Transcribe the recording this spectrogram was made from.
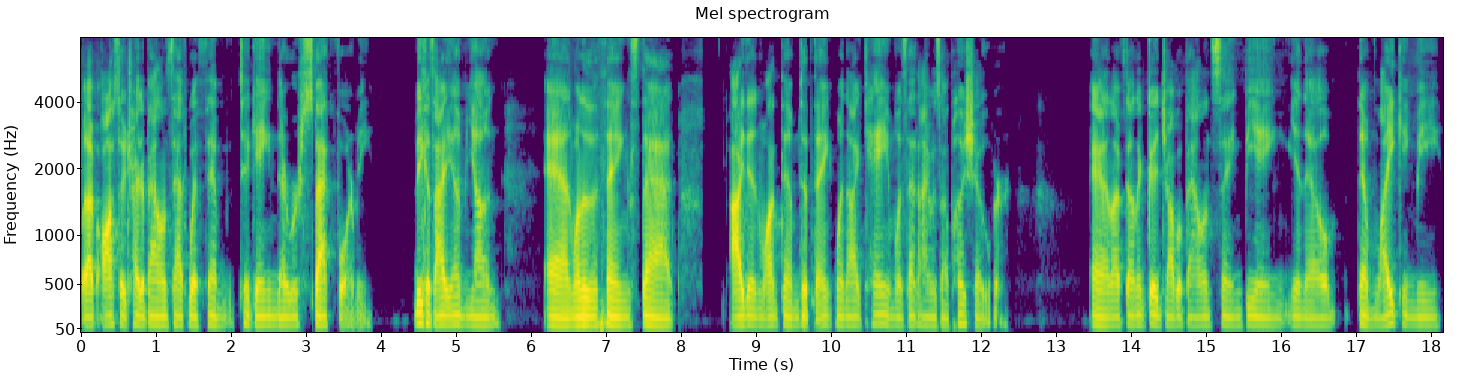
but I've also tried to balance that with them to gain their respect for me because I am young. And one of the things that I didn't want them to think when I came was that I was a pushover. And I've done a good job of balancing being, you know, them liking me,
